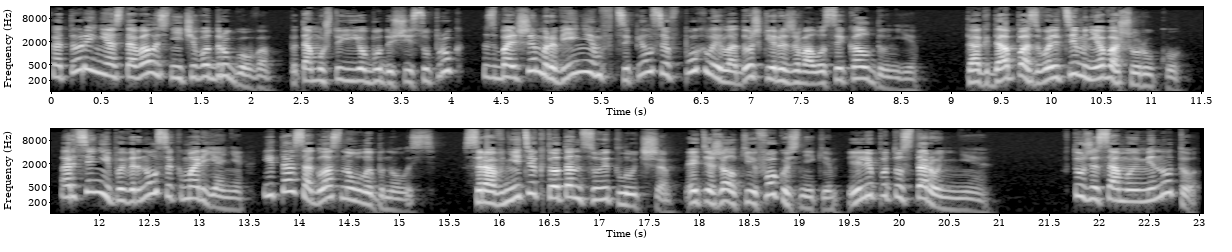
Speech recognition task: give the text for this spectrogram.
которой не оставалось ничего другого, потому что ее будущий супруг с большим рвением вцепился в пухлые ладошки рыжеволосой колдуньи. «Тогда позвольте мне вашу руку». Арсений повернулся к Марьяне, и та согласно улыбнулась. «Сравните, кто танцует лучше, эти жалкие фокусники или потусторонние». В ту же самую минуту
